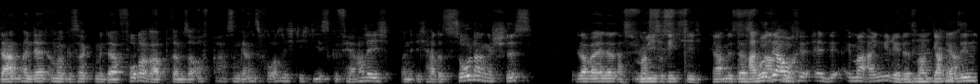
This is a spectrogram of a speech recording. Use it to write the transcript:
da hat mein Dad immer gesagt, mit der Vorderradbremse aufpassen, ganz vorsichtig, die ist gefährlich. Und ich hatte so lange Schiss. Mittlerweile Das fühle ich richtig. Ja, Das wurde ab- auch äh, immer eingeredet. Das Mhm, macht gar keinen ja. Sinn.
